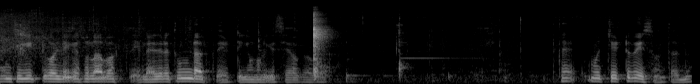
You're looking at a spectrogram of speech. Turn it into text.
ಹಂಚಿಗೆ ಇಟ್ಟುಕೊಳ್ಳಿಕ್ಕೆ ಸುಲಭ ಆಗ್ತದೆ ಇಲ್ಲದಿದ್ದರೆ ತುಂಡಾಗ್ತದೆ ಹಿಟ್ಟಿಗೆ ಮುಳುಗಿಸಿ ಆವಾಗ ಮತ್ತು ಮುಚ್ಚಿಟ್ಟು ಬೇಯಿಸುವಂಥದ್ದು.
